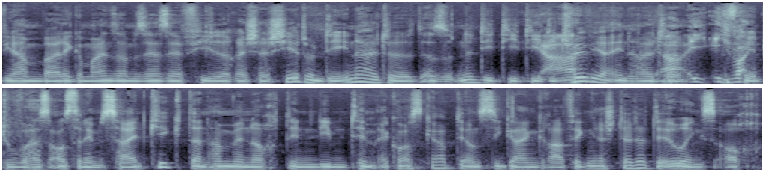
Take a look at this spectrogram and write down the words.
wir haben beide gemeinsam sehr, sehr viel recherchiert und die Inhalte, also ne, die, die, die, Ja. die Trivia-Inhalte. Ja, ich- ich war- du warst außerdem Sidekick, dann haben wir noch den lieben Tim Eckos gehabt, der uns die geilen Grafiken erstellt hat, der übrigens auch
